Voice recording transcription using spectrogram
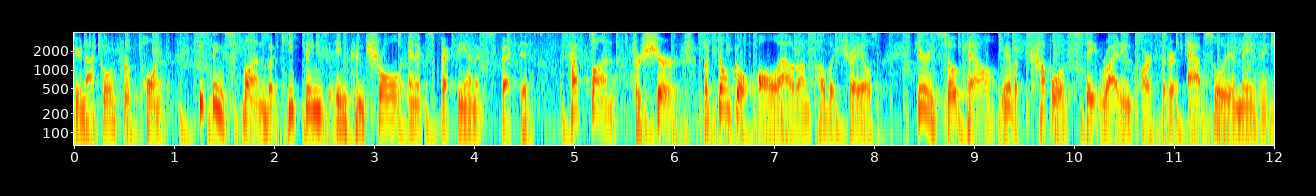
you're not going for points. Keep things fun, but keep things in control and expect the unexpected. Have fun, for sure, but don't go all out on public trails. Here in SoCal, we have a couple of state riding parks that are absolutely amazing.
